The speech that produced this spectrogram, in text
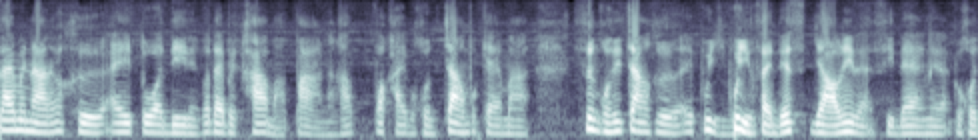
ได้ไม่นานก็คือไอตัวดีเนี่ยก็ได้ไปฆ่าหมาป่านะครับว่าใครเป็นคนจ้างพวกแกมา ซึ่งคนที่จ้างคือไอผู้หญิงผู้หญิงใส่เดรสยาวนี่แหละสีแดงเนี่ยเป็นคน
